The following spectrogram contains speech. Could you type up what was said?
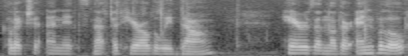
collection and it's not adhere all the way down. Here is another envelope.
